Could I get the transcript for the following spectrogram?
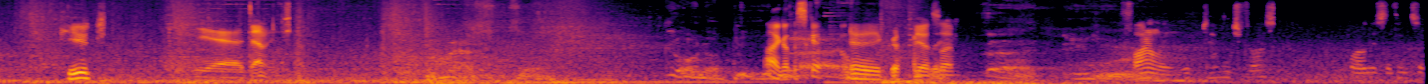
Huge. Yeah, damage. Gonna Oh, I got the skip. Cool. Yay, Griff Yeah, complete. so finally, with damage first. Or at least I think so.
